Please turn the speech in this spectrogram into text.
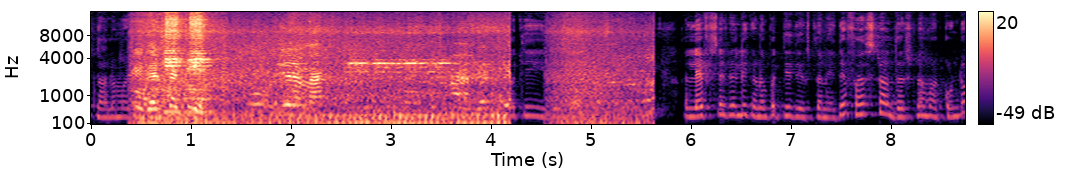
ಸ್ನಾನ ಮಾಡಿ ಗಣಪತಿ ಗಣಪತಿ ಲೆಫ್ಟ್ ಸೈಡಲ್ಲಿ ಗಣಪತಿ ದೇವಸ್ಥಾನ ಇದೆ. ಫಸ್ಟ್ ಅಲ್ಲಿ ದರ್ಶನ ಮಾಡಿಕೊಂಡು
